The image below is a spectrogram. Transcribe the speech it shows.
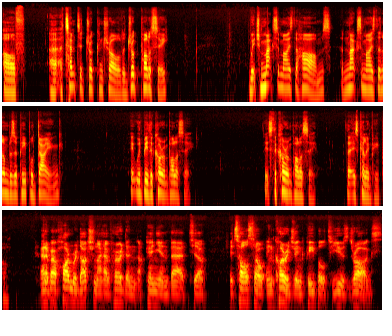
of uh, attempted drug control, a drug policy which maximised the harms and maximised the numbers of people dying, it would be the current policy. It's the current policy that is killing people. And about harm reduction, I have heard an opinion that uh, it's also encouraging people to use drugs.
